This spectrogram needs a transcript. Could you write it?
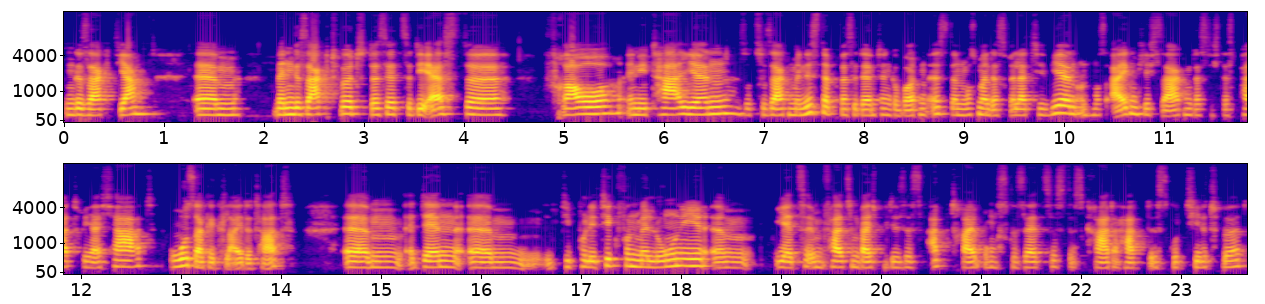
haben gesagt, ja, ähm, wenn gesagt wird, dass jetzt die erste Frau in Italien sozusagen Ministerpräsidentin geworden ist, dann muss man das relativieren und muss eigentlich sagen, dass sich das Patriarchat rosa gekleidet hat. Ähm, denn ähm, die Politik von Meloni ähm, jetzt im Fall zum Beispiel dieses Abtreibungsgesetzes, das gerade hart diskutiert wird,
